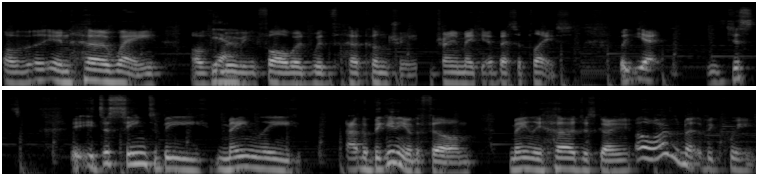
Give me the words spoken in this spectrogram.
of in her way of yeah. moving forward with her country, trying to make it a better place. But yet, it just it, it just seemed to be mainly at the beginning of the film, mainly her just going, "Oh, I was met the big queen,"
